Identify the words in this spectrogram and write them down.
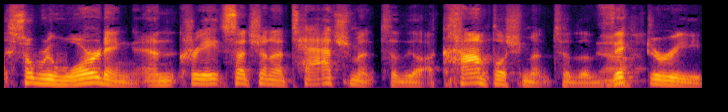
so rewarding, and creates such an attachment to the accomplishment, to the yeah. victory,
